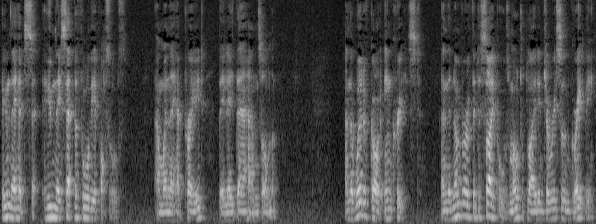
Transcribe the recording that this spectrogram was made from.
whom they had set, whom they set before the apostles. And when they had prayed, they laid their hands on them. And the word of God increased, and the number of the disciples multiplied in Jerusalem greatly,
